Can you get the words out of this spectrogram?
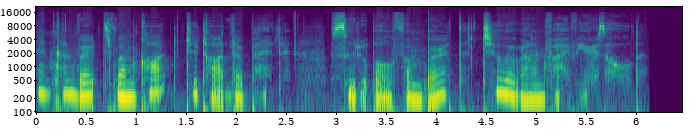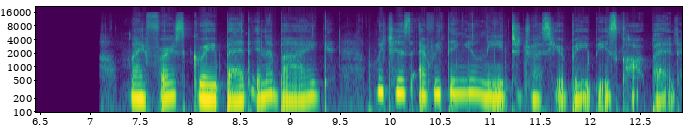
and converts from cot to toddler bed, suitable from birth to around 5 years old. My first gray bed in a bag, which has everything you'll need to dress your baby's cot bed.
